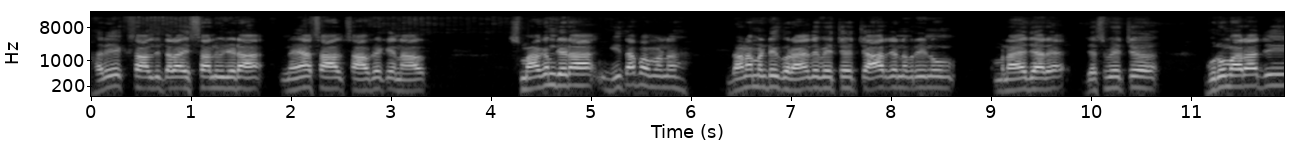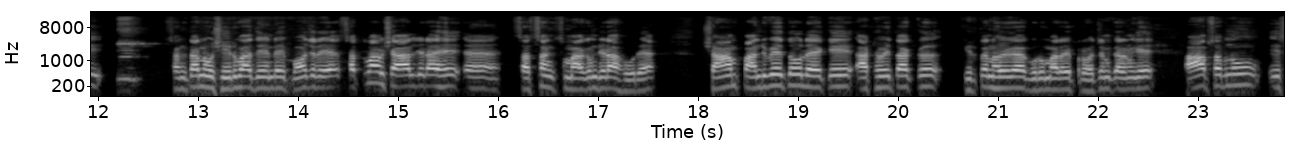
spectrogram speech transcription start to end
ਹਰੇਕ ਸਾਲ ਦੀ ਤਰ੍ਹਾਂ ਇਸ ਸਾਲ ਵੀ ਜਿਹੜਾ ਨਵਾਂ ਸਾਲ ਸਾਵਰੇ ਕੇ ਨਾਲ ਸਮਾਗਮ ਜਿਹੜਾ ਗੀਤਾ ਭਵਨ ਦਾਣਾ ਮੰਡੀ ਗੁਰਾਇਆ ਦੇ ਵਿੱਚ 4 ਜਨਵਰੀ ਨੂੰ ਮਨਾਇਆ ਜਾ ਰਿਹਾ ਜਿਸ ਵਿੱਚ ਗੁਰੂ ਮਹਾਰਾਜ ਜੀ ਸੰਗਤਾਂ ਨੂੰ ਆਸ਼ੀਰਵਾਦ ਦੇਣ ਲਈ ਪਹੁੰਚ ਰਿਹਾ ਹੈ ਸਤਵਾਂ ਵਿਸ਼ਾਲ ਜਿਹੜਾ ਇਹ ਸਤਸੰਗ ਸਮਾਗਮ ਜਿਹੜਾ ਹੋ ਰਿਹਾ। ਸ਼ਾਮ 5 ਵਜੇ ਤੋਂ ਲੈ ਕੇ 8 ਵਜੇ ਤੱਕ ਕੀਰਤਨ ਹੋਏਗਾ, ਗੁਰੂ ਮਹਾਰਾਜ ਪ੍ਰਵਚਨ ਕਰਨਗੇ। ਆਪ ਸਭ ਨੂੰ ਇਸ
